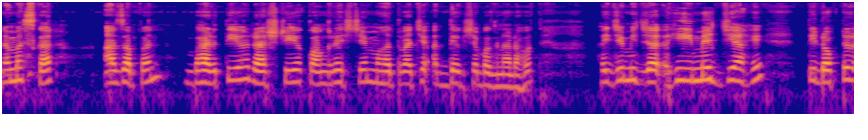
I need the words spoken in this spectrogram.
नमस्कार. आज आपण भारतीय राष्ट्रीय काँग्रेसचे महत्त्वाचे अध्यक्ष बघणार आहोत. हे जी मी ज ही इमेज जी आहे ती डॉक्टर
